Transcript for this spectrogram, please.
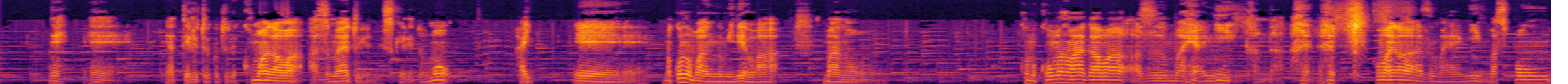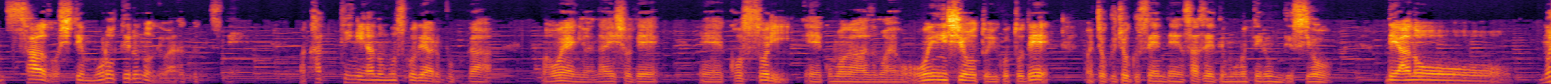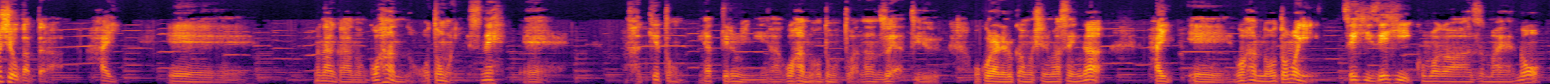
ね、えー、やってるということで、駒川あずま屋というんですけれども、はい。えー、まあ、この番組では、まあ、あの、この駒川あずま屋に、噛んだ。駒川あずま屋に、まあ、スポンサードしてもろてるのではなくですね、まあ、勝手にあの息子である僕が、まあ、親には内緒で、えー、こっそり、えー、駒川あずま屋を応援しようということで、まあ、ちょくちょく宣伝させてもらってるんですよ。で、あのー、もしよかったら、はい、えー、なんかあの、ご飯のお供にですね、えーケトンやってる人間がご飯のお供とは何ぞやという怒られるかもしれませんが、はい、えー、ご飯のお供にぜひぜひ駒川あずま屋の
